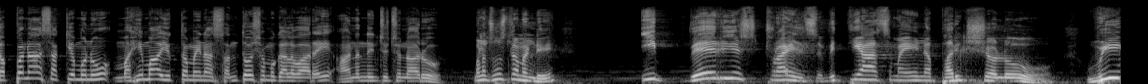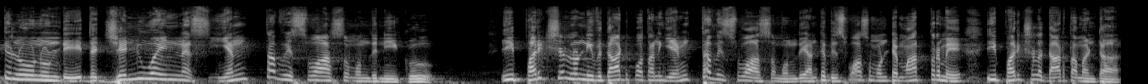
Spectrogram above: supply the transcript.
చొప్పన సఖ్యమును మహిమాయుక్తమైన సంతోషము గలవారై ఆనందించుచున్నారు. మనం చూస్తున్నామండి ఈ వేరియస్ ట్రయల్స్ వ్యత్యాసమైన పరీక్షలు వీటిలో నుండి ద జెన్యున్నెస్ ఎంత విశ్వాసం ఉంది నీకు? ఈ పరీక్షల్లో నీవు దాటిపోతానికి ఎంత విశ్వాసం ఉంది? అంటే విశ్వాసం ఉంటే మాత్రమే ఈ పరీక్షలు దాటుతామంట.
